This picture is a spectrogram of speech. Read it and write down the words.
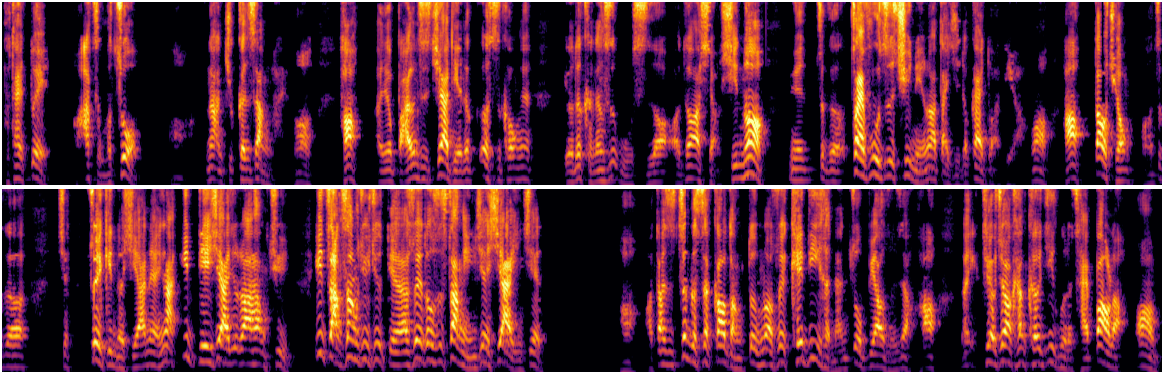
不太对啊，怎么做哦？那你就跟上来哦。好啊，有百分之下跌的二十空间。有的可能是五十哦，都要小心哦，因为这个再复制去年那代几都盖短掉哦。好，道琼哦，这个最近的时间呢，你看一跌下来就拉上去，一涨上去就跌了，所以都是上影线、下影线啊啊。但是这个是高档钝化，所以 K D 很难做标准这样。好，那就就要看科技股的财报了哦。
